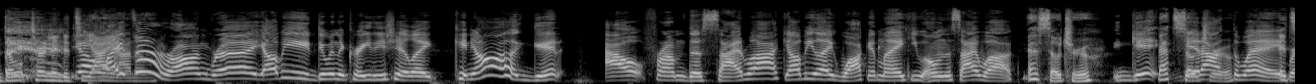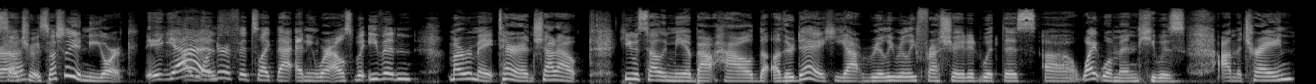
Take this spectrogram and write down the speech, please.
Don't turn into Yo, T.I. them. are wrong, bruh. Y'all be doing the crazy shit. Like, can y'all get out from the sidewalk? Y'all be like walking like you own the sidewalk. That's so true. Get That's so get true. out the way. It's bruh. so true, especially in New York. Yeah. I wonder if it's like that anywhere else. But even my roommate, Terrence, shout out, he was telling me about how the other day he got really, really frustrated with this uh, white woman. He was on the train.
